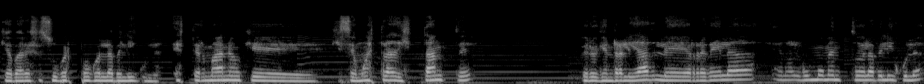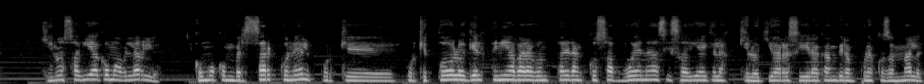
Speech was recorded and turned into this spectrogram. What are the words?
que aparece súper poco en la película. Este hermano que, que se muestra distante pero que en realidad le revela en algún momento de la película que no sabía cómo hablarle, cómo conversar con él, porque, porque todo lo que él tenía para contar eran cosas buenas y sabía que, las, que lo que iba a recibir a cambio eran puras cosas malas.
